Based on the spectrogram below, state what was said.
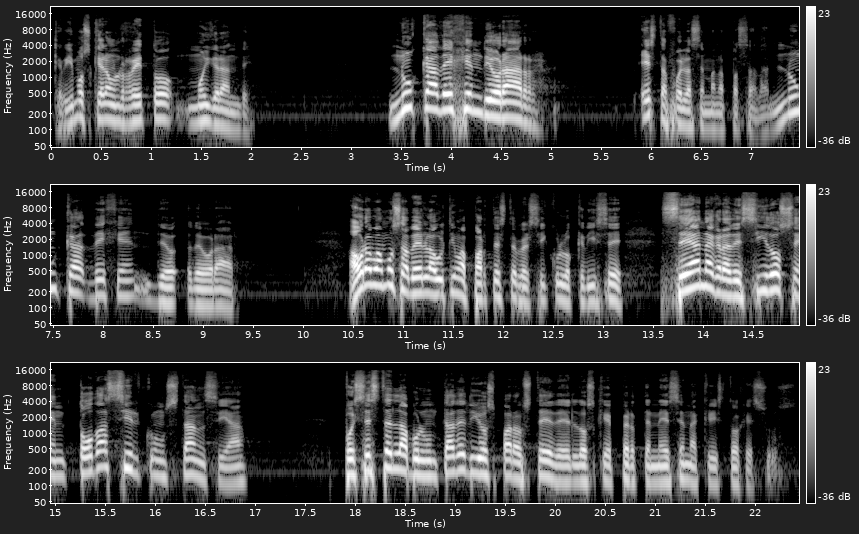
que vimos que era un reto muy grande. Nunca dejen de orar. Esta fue la semana pasada. Nunca dejen de, de orar. Ahora vamos a ver la última parte de este versículo que dice, sean agradecidos en toda circunstancia pues esta es la voluntad de Dios para ustedes, los que pertenecen a Cristo Jesús.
